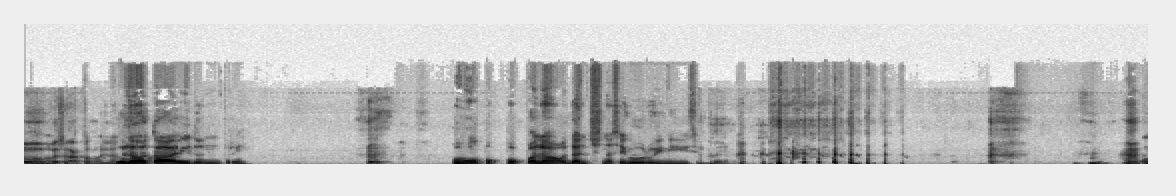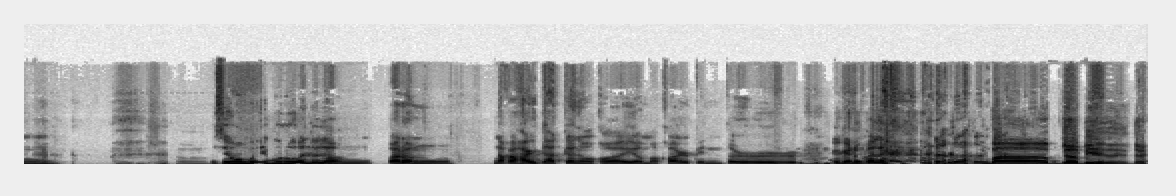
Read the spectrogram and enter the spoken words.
Oo, Oo, batak. Wala tayo dun, pre. Pumupukpok pa lang ako, lunch na siguro iniisip ko. Oo. Kasi kung siguro ano lang, parang naka-hard hat ka no, kaya ma carpenter. Gaganon ka lang. Bob the Builder.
